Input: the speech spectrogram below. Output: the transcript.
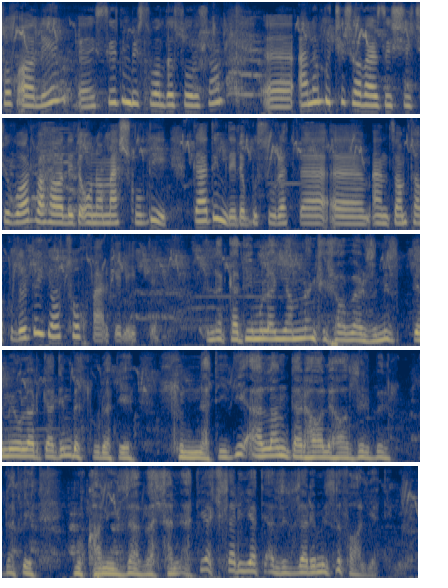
Çox ali. E, İstərdim bir sual da soruşam. E, ələn bu keşavərzişi ki var və hal-hazırda ona məşğuldur. Qədim də elə bu surətdə e, əncam tapılırdı ya çox fərq eləyibdi? Elə qədimül əyyamdan keşavərzimiz demək olar qədim bir surəti sünnət idi. Ələn dərhal hazır bir surəti mükanizə və sənəti əksəriyyət əzizlərimizlə fəaliyyət edir.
